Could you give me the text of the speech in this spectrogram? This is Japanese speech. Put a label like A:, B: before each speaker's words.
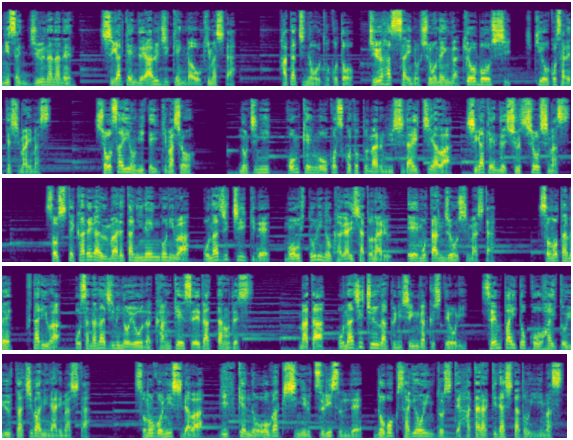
A: 2017年、滋賀県である事件が起きました。20歳の男と18歳の少年が共謀し、引き起こされてしまいます。詳細を見ていきましょう。後に本件を起こすこととなる西田一也は滋賀県で出生します。そして彼が生まれた2年後には同じ地域でもう一人の加害者となる A も誕生しました。そのため二人は幼馴染のような関係性だったのです。また同じ中学に進学しており、先輩と後輩という立場になりました。その後西田は岐阜県の大垣市に移り住んで土木作業員として働き出したと言います。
